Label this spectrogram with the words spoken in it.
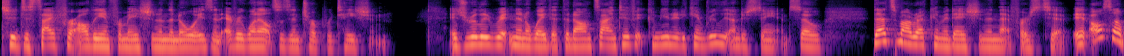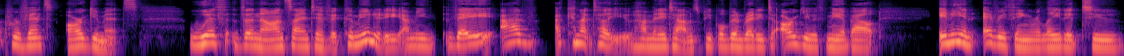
to decipher all the information and the noise and everyone else's interpretation. It's really written in a way that the non-scientific community can really understand. So that's my recommendation in that first tip. It also prevents arguments with the non-scientific community. I mean, they I've I cannot tell you how many times people have been ready to argue with me about any and everything related to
